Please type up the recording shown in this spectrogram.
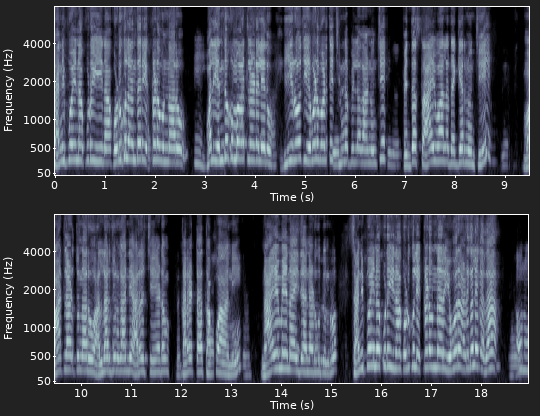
చనిపోయినప్పుడు ఈ నా కొడుకులందరూ ఎక్కడ ఉన్నారు. మళ్ళీ ఎందుకు మాట్లాడలేదు? ఈ రోజు ఎవడు పడితే చిన్న పిల్లగాడి నుంచి పెద్ద స్థాయి వాళ్ళ దగ్గర నుంచి మాట్లాడుతున్నారు అల్లర్జున్ గారిని అరెస్ట్ చేయడం కరెక్టా తప్ప అని. న్యాయమేనా ఇది అని అడుగుతుండ్రు. చనిపోయినప్పుడు ఈ నా కొడుకులు ఎక్కడ ఉన్నారు? ఎవరు అడగలే కదా. అవును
